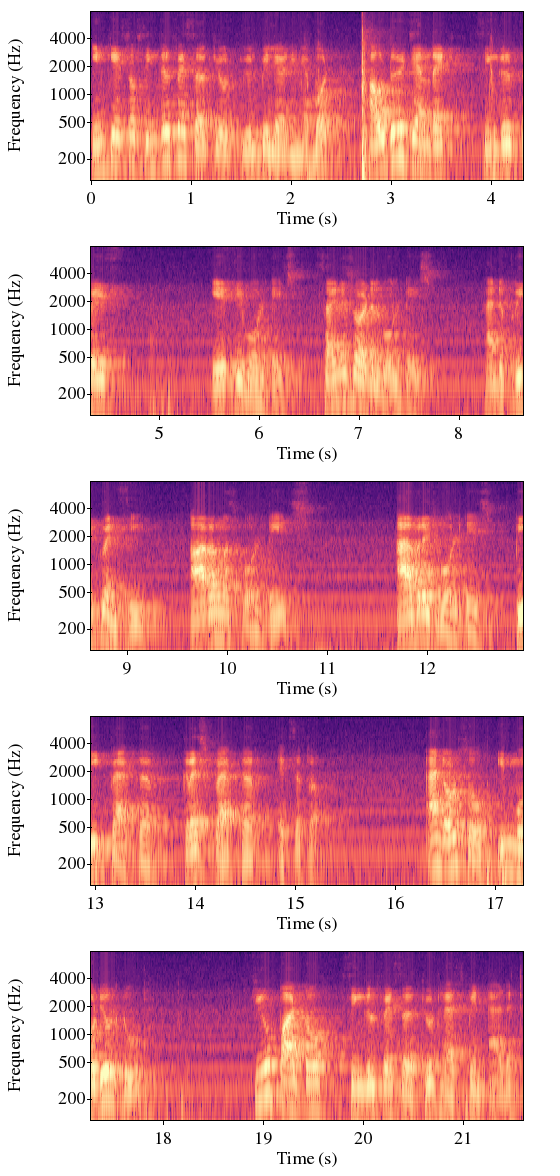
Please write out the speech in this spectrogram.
In case of single phase circuit, you will be learning about how do you generate single phase AC voltage, sinusoidal voltage and frequency, RMS voltage, average voltage, peak factor, crest factor, etc. And also in module 2, few part of single phase circuit has been added.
